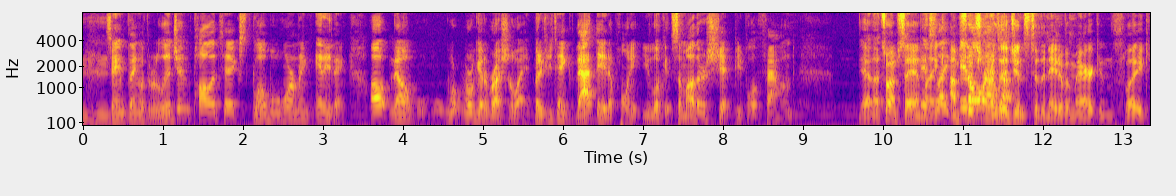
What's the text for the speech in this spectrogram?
Mm-hmm. Same thing with religion politics global warming anything. Oh no we're, we're gonna brush it away. But if you take that data point you look at some other shit people have found. Yeah, that's what I'm saying. Like, like, I'm switching adds up. religions to the Native Americans. Like,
